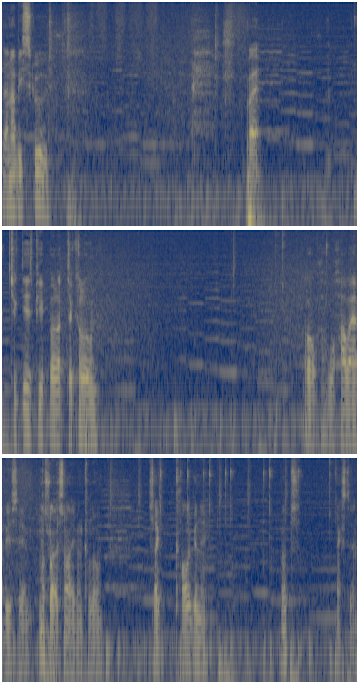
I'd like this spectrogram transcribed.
Then I'll be screwed. Take these people up to Cologne. Oh, well, however you say it. Most right, it's not even Cologne. It's like Colgany. Oops. Next in.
